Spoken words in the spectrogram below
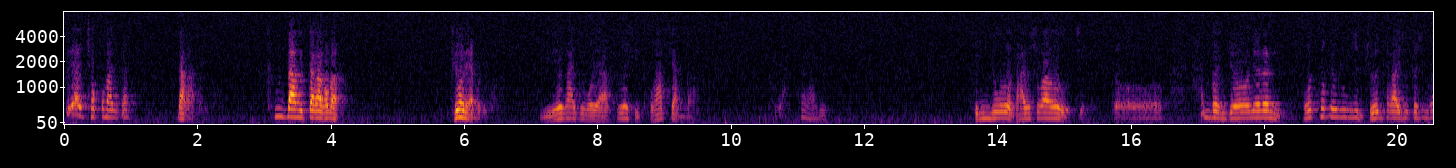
그래야 조그마니까 나가버리고 금방 있다가 그만 변해버리고 이래가지고야 그것이 도학자인가? 도학자 아니 근중으로 단수가 없지. 또 한번 전에는 어떻게 무슨 전태가 있을 것인가?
